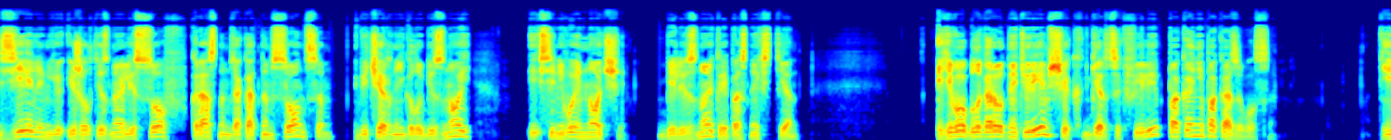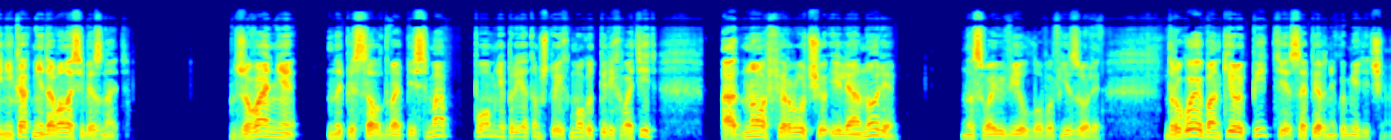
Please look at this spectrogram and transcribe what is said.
зеленью и желтизной лесов, красным закатным солнцем, вечерней голубизной и синевой ночи, белизной крепостных стен. Его благородный тюремщик, герцог Филипп, пока не показывался и никак не давал о себе знать. Джованни написал два письма, помня при этом, что их могут перехватить, одно Ферруччо и Леоноре на свою виллу во Фьезоле, другое банкиру Питти, сопернику Медичи.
